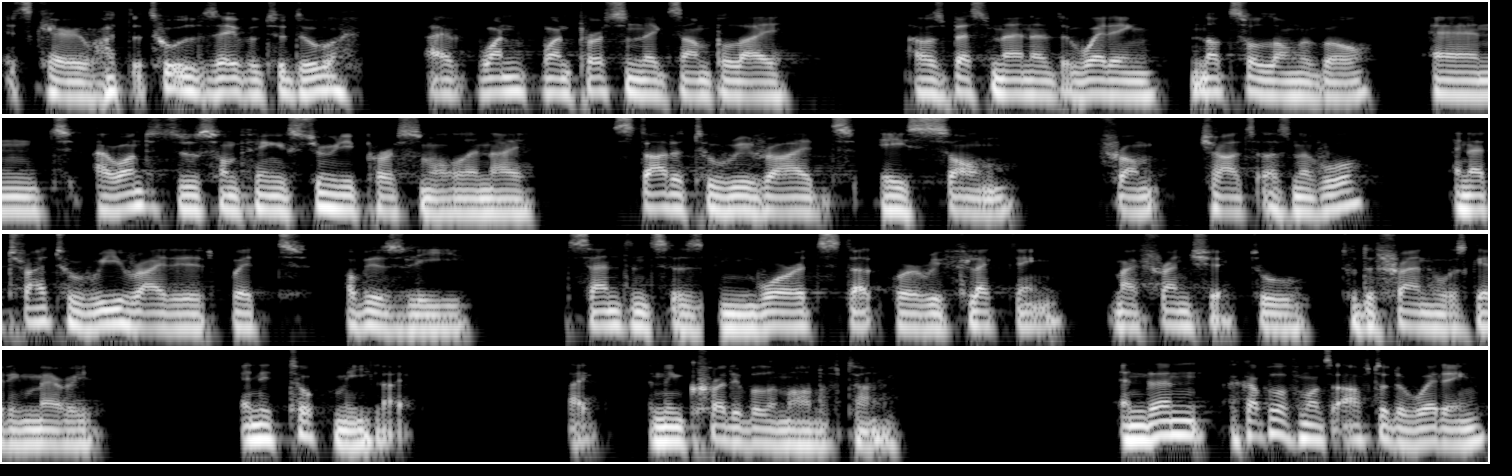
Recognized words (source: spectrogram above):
It's scary what the tool is able to do. I have one one personal example. I I was best man at a wedding not so long ago, and I wanted to do something extremely personal, and I started to rewrite a song from Charles Aznavour and I tried to rewrite it with obviously sentences and words that were reflecting my friendship to, to the friend who was getting married. And it took me like, like an incredible amount of time. And then a couple of months after the wedding,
